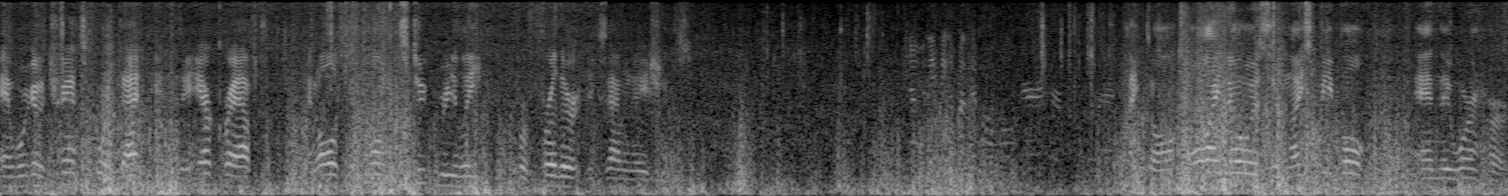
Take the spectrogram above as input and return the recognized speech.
and we're going to transport that the aircraft and all the components to Greeley for further examinations. You know anything about the homeowners or? I don't. All I know is they're nice people and they weren't hurt.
